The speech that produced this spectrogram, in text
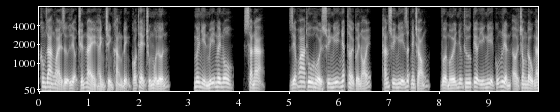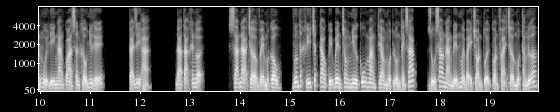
không ra ngoài dự liệu chuyến này hành trình khẳng định có thể trúng mùa lớn. Ngươi nhìn mỹ ngây ngô, sàn ạ. Diệp hoa thu hồi suy nghĩ nhất thời cười nói, hắn suy nghĩ rất nhanh chóng vừa mới những thứ kia ý nghĩ cũng liền ở trong đầu ngắn ngủi đi ngang qua sân khấu như thế. Cái gì hả? Đa tạ khen ngợi. Sa nạ trở về một câu, vương thất khí chất cao quý bên trong như cũ mang theo một luồng thanh sáp, dù sao nàng đến mười bảy tròn tuổi còn phải chờ một tháng nữa,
